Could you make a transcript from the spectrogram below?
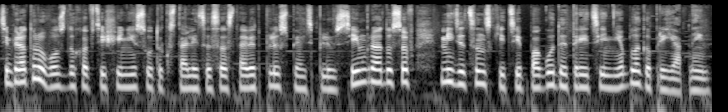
Температура воздуха в течение суток в столице составит плюс 5, плюс 7 градусов. Медицинский тип погоды третий неблагоприятный.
